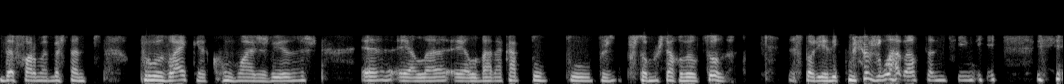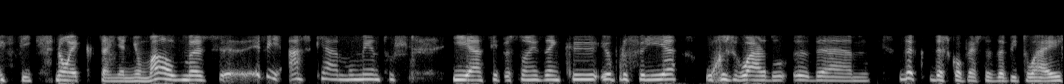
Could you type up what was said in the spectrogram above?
da, forma bastante prosaica, como às vezes uh, ela é levada a cabo pelo, professor Marcelo Rebelo de Sousa. A história de comer gelado ao Santini, enfim, não é que tenha nenhum mal, mas, enfim, acho que há momentos e há situações em que eu preferia o resguardo da das conversas habituais,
